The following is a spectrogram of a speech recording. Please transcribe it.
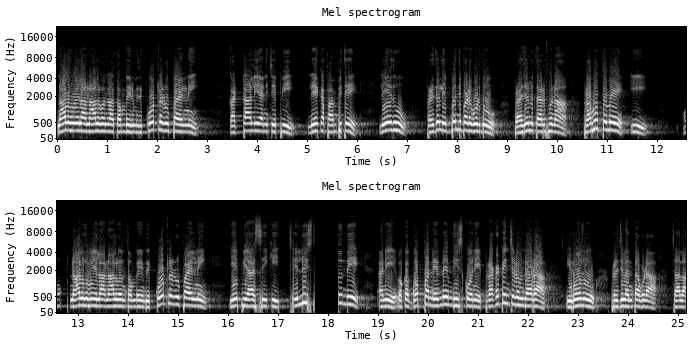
నాలుగు వేల నాలుగు వందల తొంభై ఎనిమిది కోట్ల రూపాయలని కట్టాలి అని చెప్పి లేఖ పంపితే లేదు ప్రజలు ఇబ్బంది పడకూడదు. ప్రజల తరఫున ప్రభుత్వమే ఈ నాలుగు వేల నాలుగు వందల తొంభై ఎనిమిది కోట్ల రూపాయలని ఏపీఆర్సీకి చెల్లిస్తుంది అని ఒక గొప్ప నిర్ణయం తీసుకొని ప్రకటించడం ద్వారా ఈరోజు ప్రజలంతా కూడా చాలా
